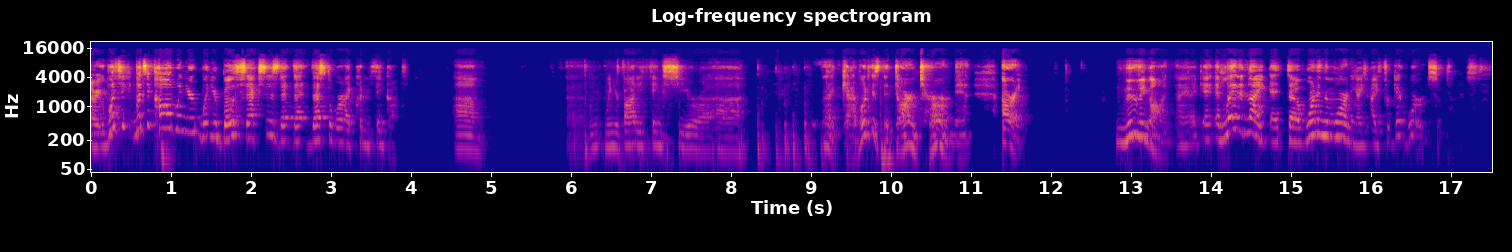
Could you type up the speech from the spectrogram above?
all right, what's it what's it called when you're when you're both sexes? That that that's the word I couldn't think of. Um, uh, when, when, your body thinks you're uh, God, what is the darn term, man? All right, moving on. I, I, and late at night, at uh, one in the morning, I, I, forget words sometimes.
